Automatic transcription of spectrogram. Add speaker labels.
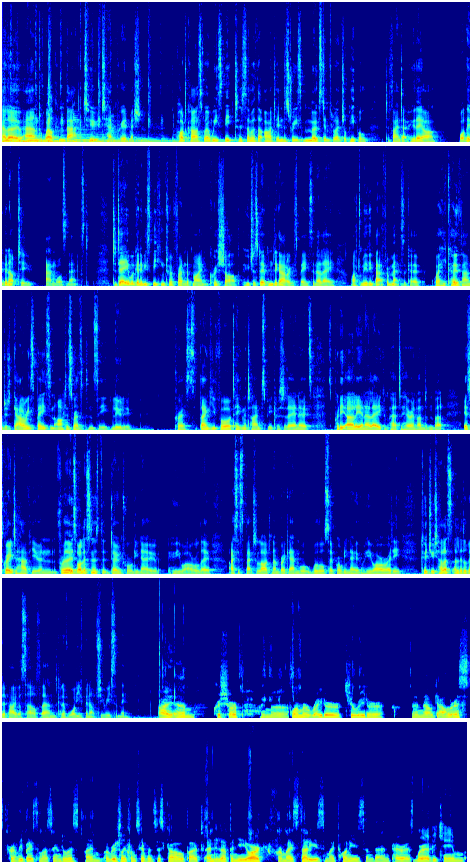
Speaker 1: Hello, and welcome back to Temporary Admission, the podcast where we speak to some of the art industry's most influential people to find out who they are, what they've been up to, and what's next. Today, we're going to be speaking to a friend of mine, Chris Sharp, who just opened a gallery space in LA after moving back from Mexico, where he co founded Gallery Space and Artist Residency, Lulu. Chris, thank you for taking the time to speak to us today. I know it's, it's pretty early in LA compared to here in London, but it's great to have you. And for those of our listeners that don't already know who you are, although I suspect a large number again will, will also probably know who you are already, could you tell us a little bit about yourself and kind of what you've been up to recently?
Speaker 2: I am Chris Sharp. I'm a former writer, curator, and now gallerist, currently based in Los Angeles. I'm originally from San Francisco, but ended up in New York for my studies in my 20s and then Paris, where I became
